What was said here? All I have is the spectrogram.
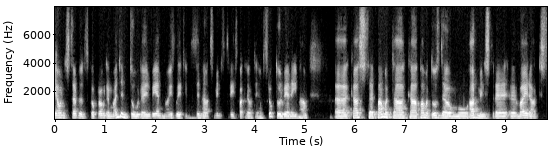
jaunas starptautisko programmu aģentūra ir viena no izglītības zinātnes ministrijas pakļautajām struktūra vienībām, kas pamatā, kā pamatu uzdevumu administrē vairākas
